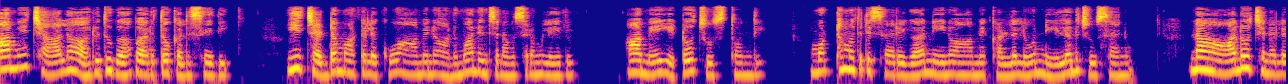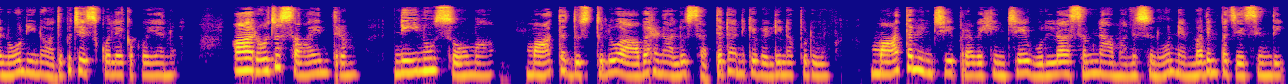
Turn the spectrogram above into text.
ఆమె చాలా అరుదుగా వారితో కలిసేది. ఈ చెడ్డ మాటలకు ఆమెను అనుమానించనవసరం లేదు. ఆమె ఎటో చూస్తోంది. మొట్టమొదటిసారిగా నేను ఆమె కళ్ళలో నీళ్ళను చూశాను. నా ఆలోచనలను నేను అదుపు చేసుకోలేకపోయాను. ఆ రోజు సాయంత్రం నేను సోమ మాత దుస్తులు ఆభరణాలు సర్దటానికి వెళ్ళినప్పుడు మాత నుంచి ప్రవహించే ఉల్లాసం నా మనసును నెమ్మదింపజేసింది.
